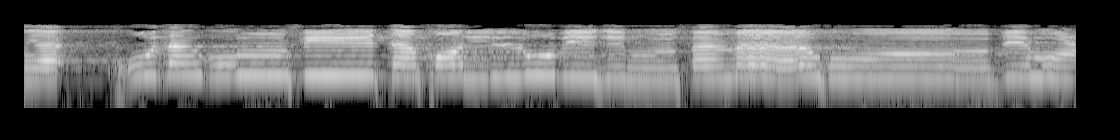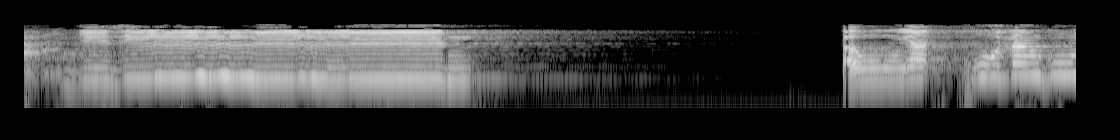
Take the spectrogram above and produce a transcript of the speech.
يأخذهم في تقلبهم فما هم بمعجزين أو يأخذهم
